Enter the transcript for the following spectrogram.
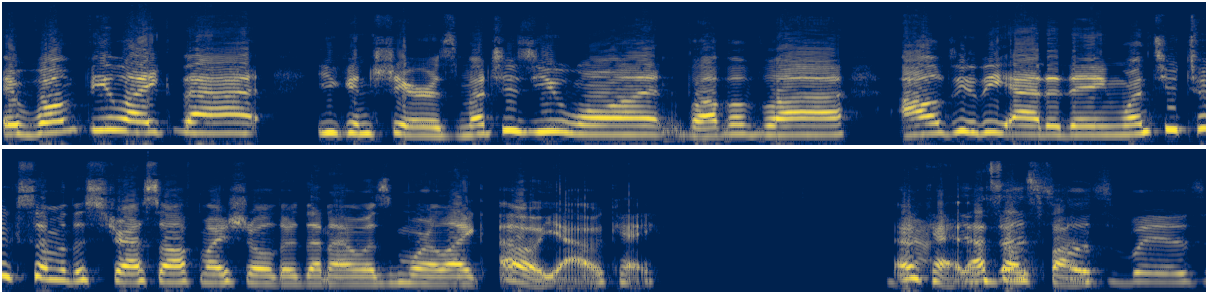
it won't be like that. You can share as much as you want, blah, blah, blah. I'll do the editing. Once you took some of the stress off my shoulder, then I was more like, oh, yeah, okay. Okay, and that sounds this fun. was with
